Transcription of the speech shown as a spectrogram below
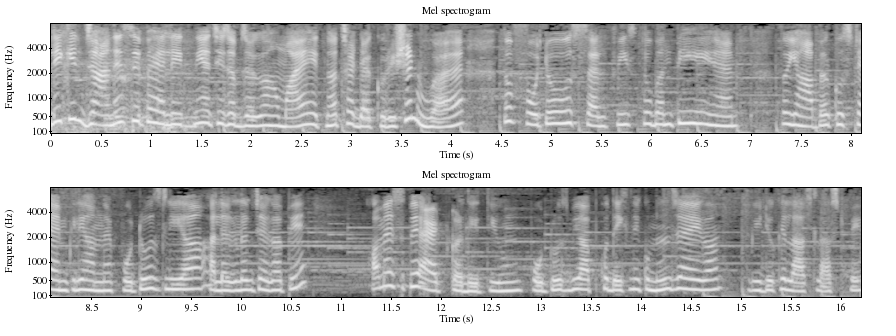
लेकिन जाने से पहले इतनी अच्छी जब जगह हम आए, इतना अच्छा डेकोरेशन हुआ है तो फ़ोटो सेल्फीज़ तो बनती ही हैं। तो यहाँ पर कुछ टाइम के लिए हमने फ़ोटोज़ लिया अलग अलग जगह पे। और मैं इस पर ऐड कर देती हूँ। फ़ोटोज़ भी आपको देखने को मिल जाएगा वीडियो के लास्ट लास्ट पे।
